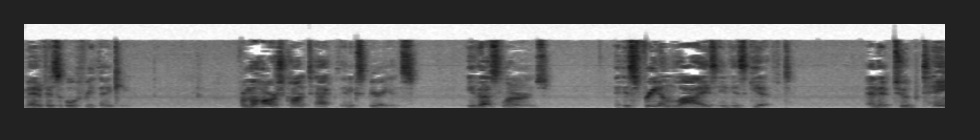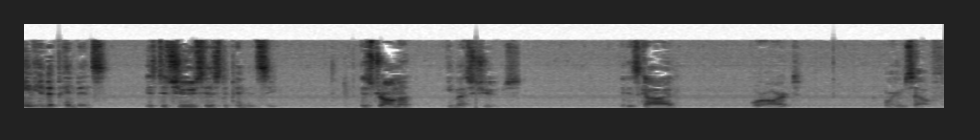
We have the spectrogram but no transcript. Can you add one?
metaphysical free thinking. From the harsh contact with inexperience, he thus learns that his freedom lies in his gift, and that to obtain independence is to choose his dependency. His drama he must choose. It is God, or art, or himself.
